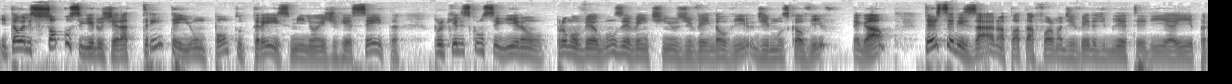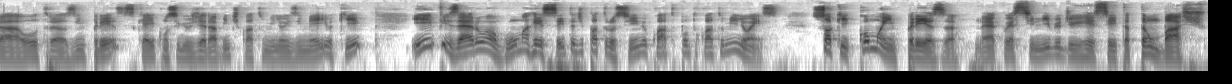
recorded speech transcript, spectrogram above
Então eles só conseguiram gerar 31,3 milhões de receita porque eles conseguiram promover alguns eventinhos de venda ao vivo, de música ao vivo, legal. Terceirizaram a plataforma de venda de bilheteria aí para outras empresas, que aí conseguiu gerar 24 milhões e meio aqui, e fizeram alguma receita de patrocínio 4,4 milhões. Só que como a empresa, né, com esse nível de receita tão baixo,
